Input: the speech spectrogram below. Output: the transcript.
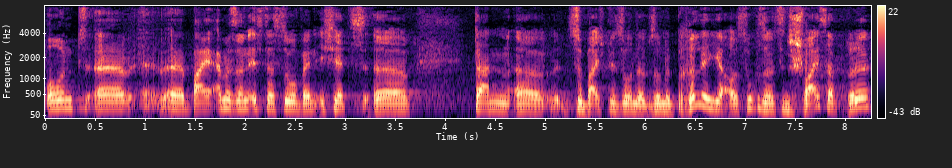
Und äh, äh, bei Amazon ist das so, wenn ich jetzt äh, dann äh, zum Beispiel so eine, so eine Brille hier aussuche, sondern es ist eine Schweißerbrille,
